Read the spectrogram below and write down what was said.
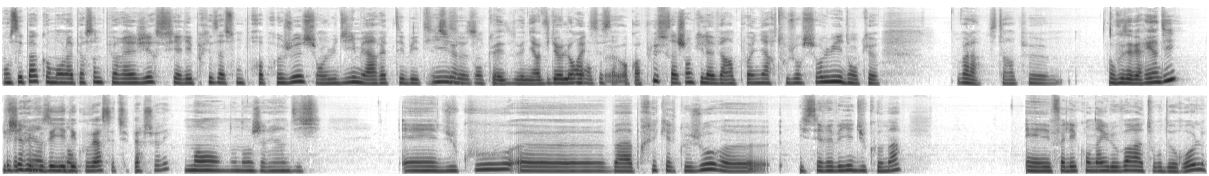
on ne sait pas comment la personne peut réagir si elle est prise à son propre jeu, si on lui dit mais arrête tes bêtises. Sûr, donc, peut devenir violent ça. encore plus. Sachant qu'il avait un poignard toujours sur lui. Donc euh, voilà, c'était un peu. Donc vous avez rien dit J'ai rien. Que vous ayez découvert cette supercherie? Non, non, non, j'ai rien dit. Et du coup, euh, bah après quelques jours, euh, il s'est réveillé du coma. Et il fallait qu'on aille le voir à tour de rôle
